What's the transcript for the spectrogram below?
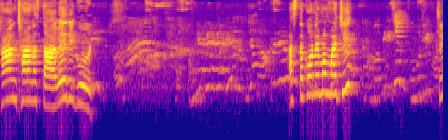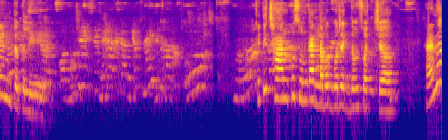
छान छान असता. व्हेरी गुड असता कोण आहे मम्माची? चिंटकली. किती छान पुसून काढला बघ बरं एकदम स्वच्छ. है ना?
